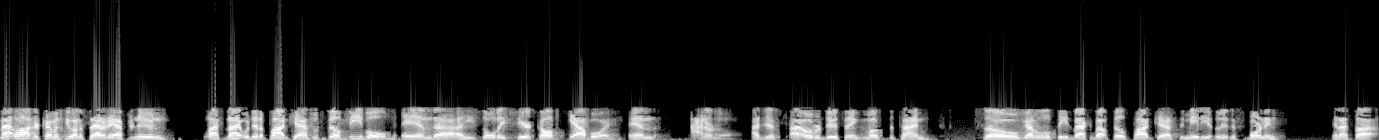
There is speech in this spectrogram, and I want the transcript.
Matt Lautner coming to you on a Saturday afternoon. Last night we did a podcast with Phil Fevold, and uh, he sold a steer called Cowboy. And I don't know. I just, I overdo things most of the time. So got a little feedback about Phil's podcast immediately this morning. And I thought,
